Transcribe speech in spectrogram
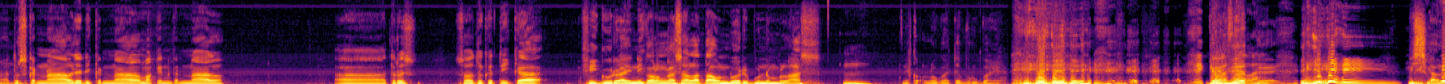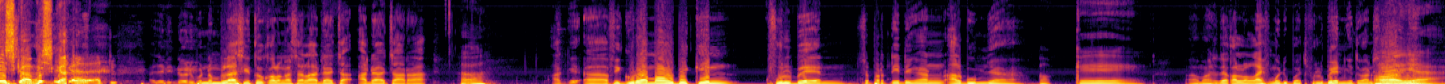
nah terus kenal jadi kenal makin kenal Eh, terus suatu ketika figura ini kalau nggak salah tahun 2016 Hmm. ini kok logatnya berubah ya Gak masalah. Miska, Miska, Miska. Jadi 2016 itu kalau nggak salah ada ada acara Heeh. Eh, figura mau bikin full band seperti dengan albumnya Oke. Eh, maksudnya kalau live mau dibuat full band gitu kan Oh iya.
